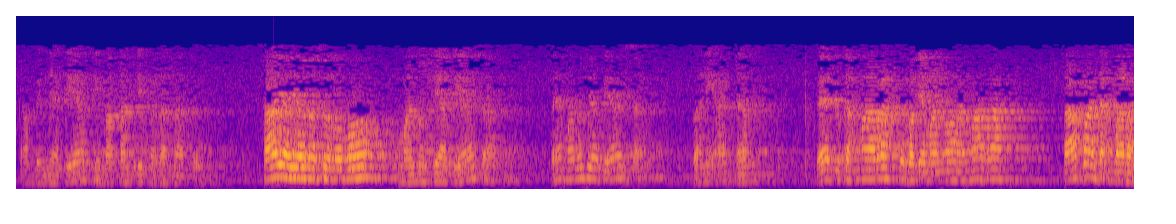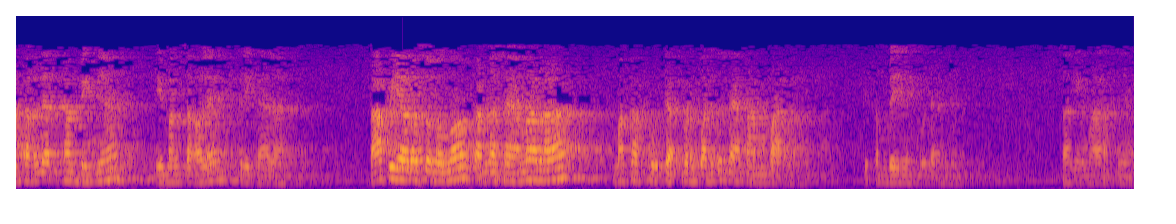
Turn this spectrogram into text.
Kambingnya dia dimakan serigala satu. Saya ya Rasulullah manusia biasa. Saya manusia biasa. Bani Adam. Saya juga marah sebagaimana orang marah. Siapa tidak marah kalau lihat kambingnya dimangsa oleh serigala? Tapi ya Rasulullah karena saya marah maka budak perempuan itu saya tampar, ditembelin budaknya, saking marahnya.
